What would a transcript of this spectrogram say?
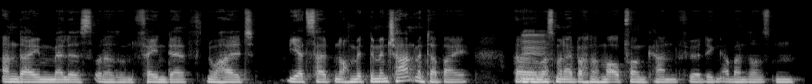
Undying Malice oder so ein Feign Death, nur halt jetzt halt noch mit einem Enchantment dabei, äh, mhm. was man einfach noch mal opfern kann für Ding, aber ansonsten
